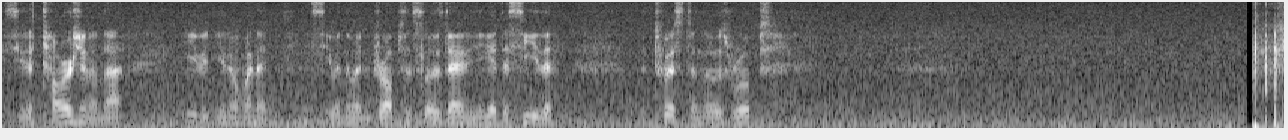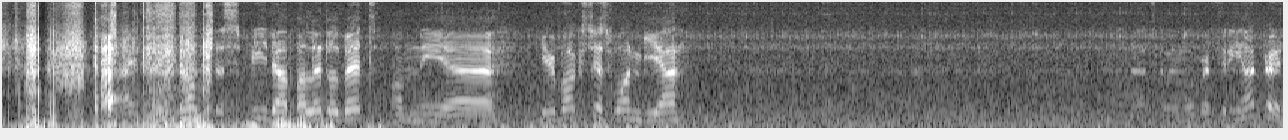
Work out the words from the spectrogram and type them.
You see the torsion on that. Even, you know, when it, you see when the wind drops it slows down and you get to see the, the twist in those ropes. little bit on the uh, gearbox, just one gear. That's going over 300.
